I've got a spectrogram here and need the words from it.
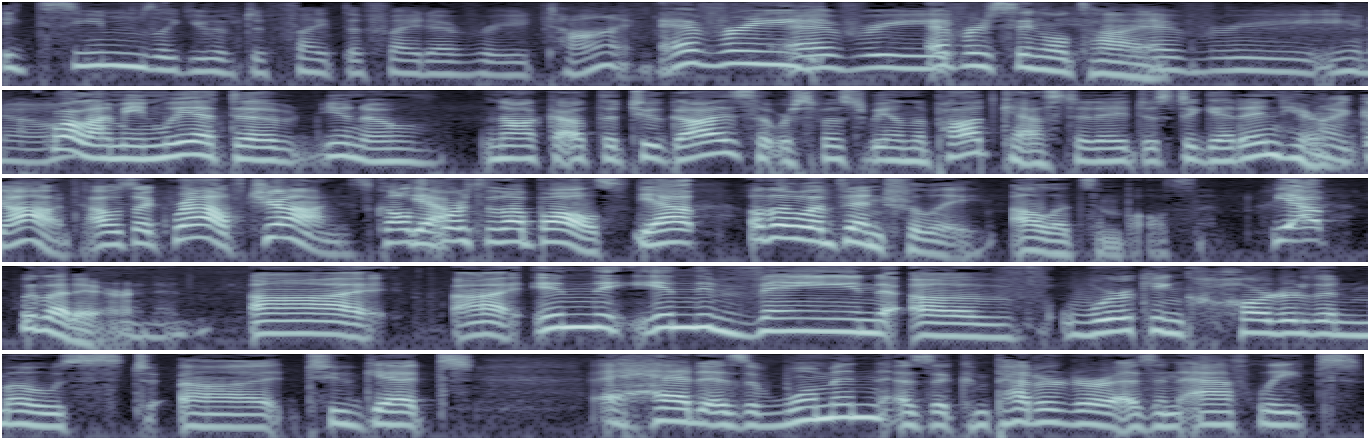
It seems like you have to fight the fight every time. Every Every- every single time. Every, you know. Well, I mean, we had to, you know, knock out the two guys that were supposed to be on the podcast today just to get in here. oh my God, I was like Ralph, Jon. It's called Yeah. Sports Without Balls. Yep. Although eventually I'll let some balls in. Yep. We let Aaron in. Uh, uh, in the in the vein of working harder than most uh, to get ahead as a woman, as a competitor, as an athlete,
